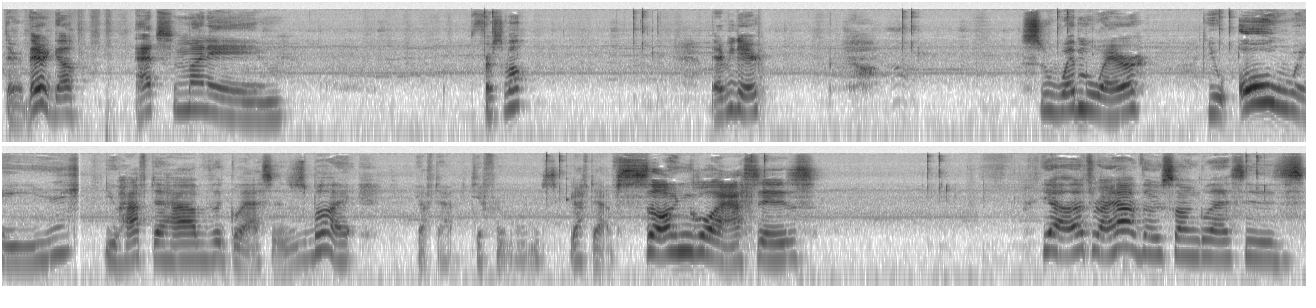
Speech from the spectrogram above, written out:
There, there we go. That's my name. First of all, there we there. Swimwear you always you have to have the glasses, but you have to have different ones. You have to have sunglasses. Yeah, that's right. I have those sunglasses.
